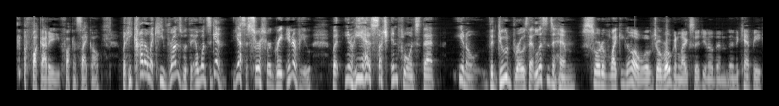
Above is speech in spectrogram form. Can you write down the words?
get the fuck out of here, you fucking psycho. But he kind of like he runs with it, and once again, yes, it serves for a great interview, but you know, he has such influence that you know, the dude bros that listen to him sort of like, oh, well, if Joe Rogan likes it, you know, then, then it can't be,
